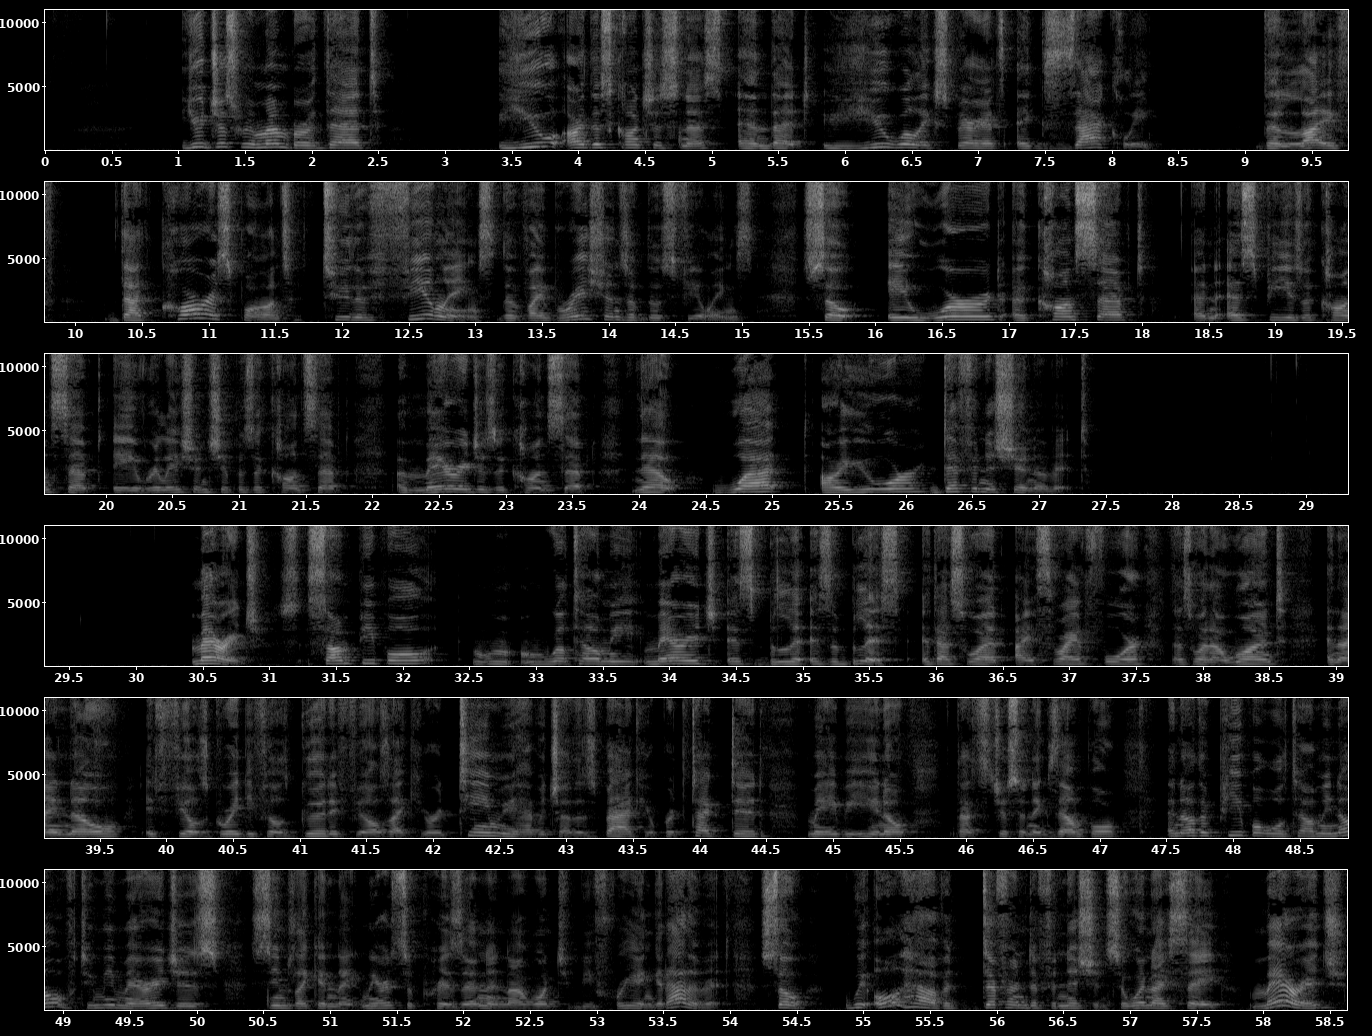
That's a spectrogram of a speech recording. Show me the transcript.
you just remember that you are this consciousness and that you will experience exactly the life that corresponds to the feelings, the vibrations of those feelings. So a word, a concept, an SP is a concept, a relationship is a concept, a marriage is a concept. Now, what are your definition of it? Marriage. Some people will tell me marriage is is a bliss. That's what I thrive for. That's what I want. And I know it feels great. It feels good. It feels like you're a team. You have each other's back. You're protected. Maybe, you know, that's just an example. And other people will tell me, no, to me, marriage is seems like a nightmare. It's a prison and I want to be free and get out of it. So we all have a different definition. So when I say marriage,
